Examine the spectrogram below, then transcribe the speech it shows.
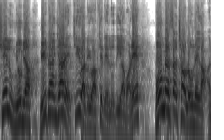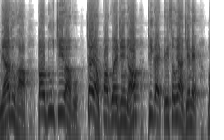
ချင်းလူမျိုးများနေထိုင်ကြတဲ့ကျေးရွာတွေရွာဖြစ်တယ်လို့သိရပါတယ်ဘုံ26လုံးတွေကအများစုဟာပေါတူးကျေးရွာကိုကြောက်ရောက်ပောက်ကွဲခြင်းကြောင့်ထိခိုက်သေးဆုံးရခြင်းနဲ့မ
